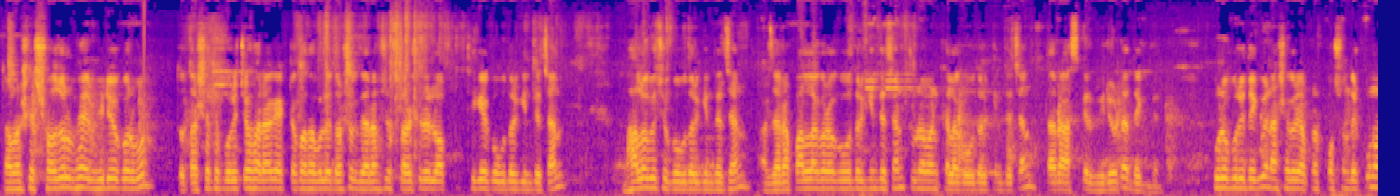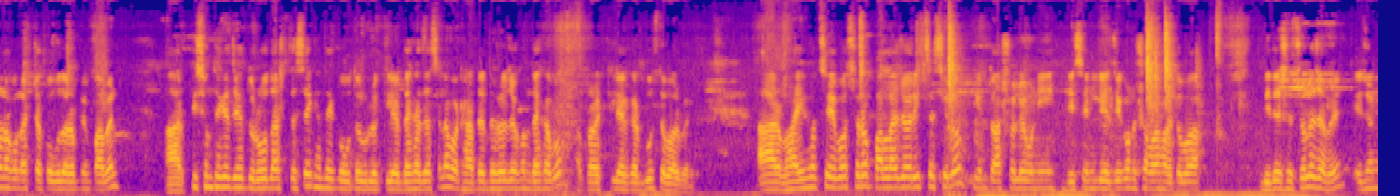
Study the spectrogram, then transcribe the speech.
তো আমরা আজকে সজল ভাইয়ের ভিডিও করব। তো তার সাথে পরিচয় হওয়ার আগে একটা কথা বলে। দর্শক, যারা হচ্ছে সরাসরি লফট থেকে কবুতর কিনতে চান, ভালো কিছু কবুতর কিনতে চান, আর যারা পাল্লা করা কবুতর কিনতে চান টুর্নামেন্ট খেলা কবুতর কিনতে চান, তারা আজকের ভিডিওটা দেখবেন। পুরোপুরি দেখবেন। আশা করি আপনার পছন্দের কোনো না কোনো একটা কবুতর আপনি পাবেন। আর পিছন থেকে যেহেতু রোদ আসতেছে, এখান থেকে কবুতরগুলো ক্লিয়ার দেখা যাচ্ছে না বাট হাতে ধরে যখন দেখাবো, আপনারা ক্লিয়ার কাট বুঝতে পারবেন। আর ভাই হচ্ছে এবছরও পাল্লা যাওয়ার ইচ্ছা ছিল, কিন্তু আসলে উনি রিসেন্টলি যে কোনো সময় হয়তো বা বিদেশে চলে যাবে এই জন্য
